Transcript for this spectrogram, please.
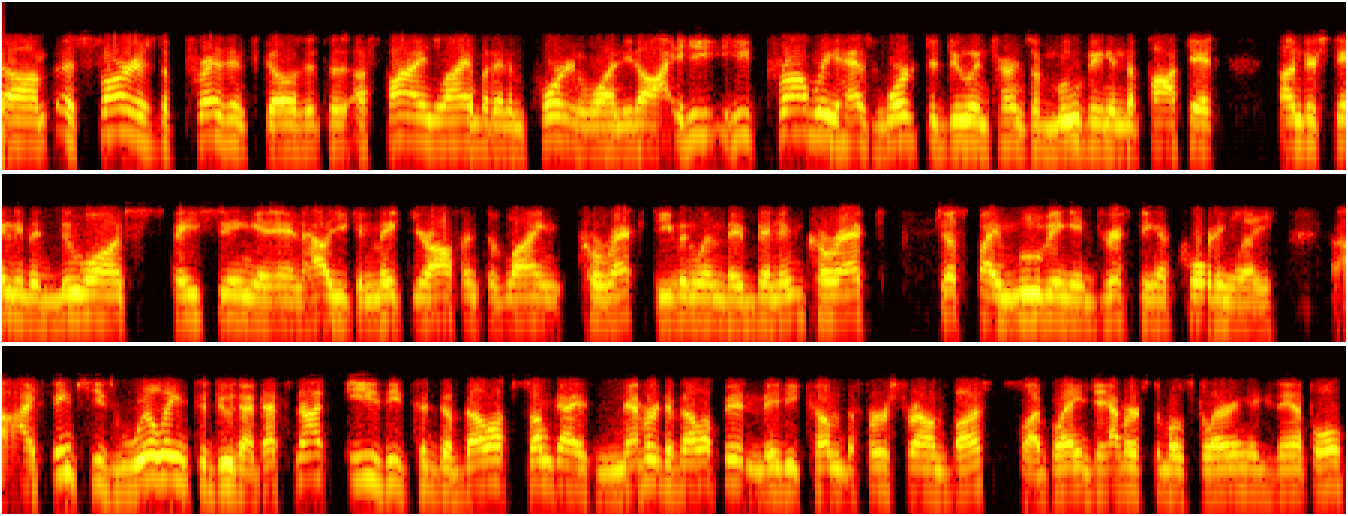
um, as far as the presence goes, it's a, a fine line but an important one. You know, he he probably has work to do in terms of moving in the pocket, understanding the nuance spacing and how you can make your offensive line correct even when they've been incorrect just by moving and drifting accordingly. Uh, I think he's willing to do that. That's not easy to develop. Some guys never develop it and they become the first round bust. So I Blaine Gabbert's the most glaring example.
